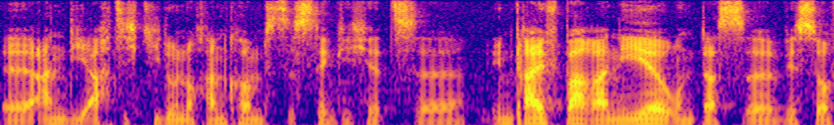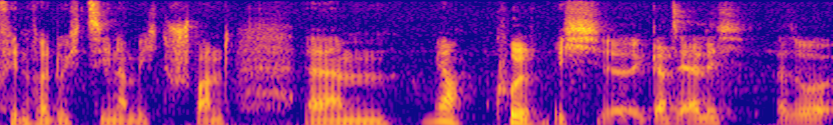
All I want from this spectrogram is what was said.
äh, an die 80 Kilo noch rankommst, ist, denke ich, jetzt äh, in greifbarer Nähe und das äh, wirst du auf jeden Fall durchziehen, da bin ich gespannt. Ähm, ja, cool. Ich, äh, ganz ehrlich, also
